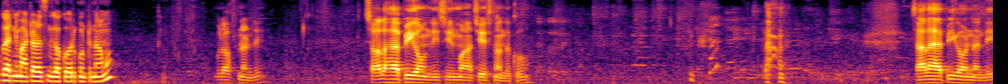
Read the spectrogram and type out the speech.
గారిని మాట్లాడాల్సిందిగా కోరుకుంటున్నాము. గుడ్ ఆఫ్టర్నూన్ అండి. చాలా హ్యాపీగా ఉంది ఈ సినిమా చేసినందుకు. చాలా హ్యాపీగా ఉందండి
